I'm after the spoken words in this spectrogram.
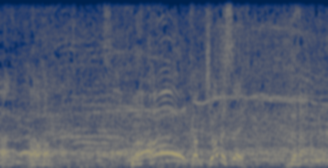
And, oh. oh, controversy.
